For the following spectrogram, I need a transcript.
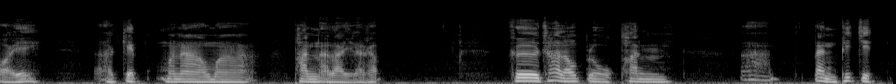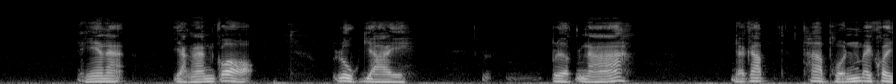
อ๋อยเอเก็บมะนาวมาพันอะไรแล้วครับ คือถ้าเราปลูกพันธุ์ แป้นพิจิตอย่างเงี้ยนะอย่างนั้นก็ลูกใหญ่ เปลือกหนานะครับ ถ้าผลไม่ค่อย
